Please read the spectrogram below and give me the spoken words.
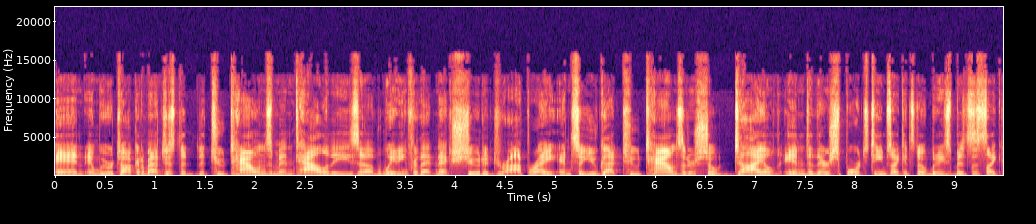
And and we were talking about just the, the two towns mentalities of waiting for that next shoe to drop, right? And so you've got two towns that are so dialed into their sports teams like it's nobody's business. Like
